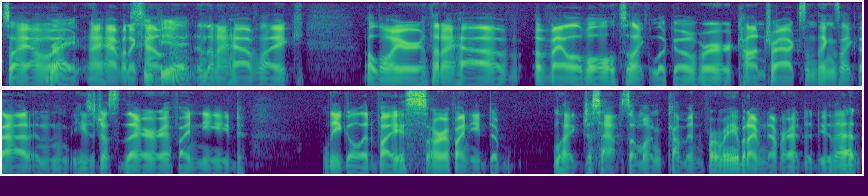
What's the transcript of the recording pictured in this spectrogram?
So I have like Right. I have an CPA. accountant, and then I have like a lawyer that I have available to like look over contracts and things like that, and he's just there if I need legal advice or if I need to like just have someone come in for me, but I've never had to do that.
